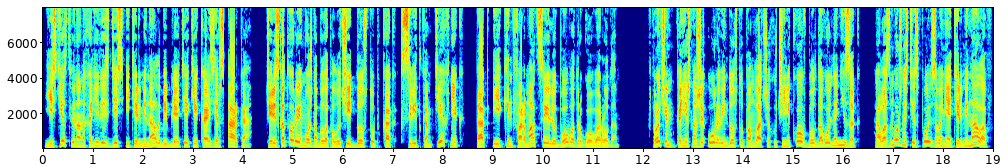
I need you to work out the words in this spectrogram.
Естественно, находились здесь и терминалы библиотеки Кайзерс Арка, через которые можно было получить доступ как к свиткам техник, так и к информации любого другого рода. Впрочем, конечно же, уровень доступа младших учеников был довольно низок, а возможность использования терминалов,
